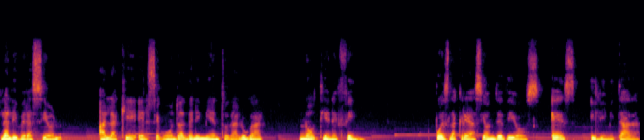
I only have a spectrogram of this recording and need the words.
La liberación a la que el segundo advenimiento da lugar no tiene fin, pues la creación de Dios es ilimitada.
